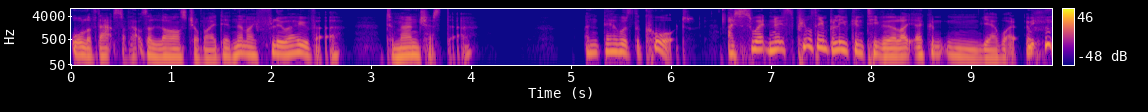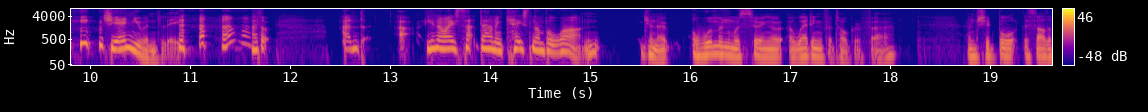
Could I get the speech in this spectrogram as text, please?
all of that stuff. That was the last job I did. And then I flew over to Manchester and there was the court. I swear, no, it's- people don't believe in TV. They're like, I couldn't, mm, yeah, what? I mean, genuinely. I thought, and, uh, you know, I sat down in case number one, you know, a woman was suing a, a wedding photographer and she'd bought this other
